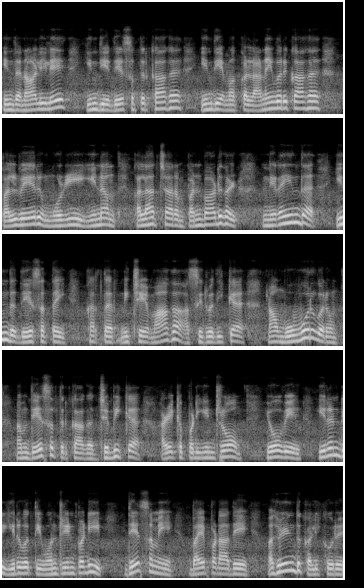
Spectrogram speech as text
இந்த நாளிலே இந்திய தேசத்திற்காக இந்திய மக்கள் அனைவருக்காக பல்வேறு மொழி இனம் கலாச்சாரம் பண்பாடுகள் நிறைந்த இந்த தேசத்தை கர்த்தர் நிச்சயமாக ஆசீர்வதிக்க நாம் ஒவ்வொருவரும் நம் தேசத்திற்காக ஜெபிக்க அழைக்கப்படுகின்ற காண்கின்றோம் யோவேல் இரண்டு இருபத்தி ஒன்றின்படி தேசமே பயப்படாதே மகிழ்ந்து கழிக்கூறு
